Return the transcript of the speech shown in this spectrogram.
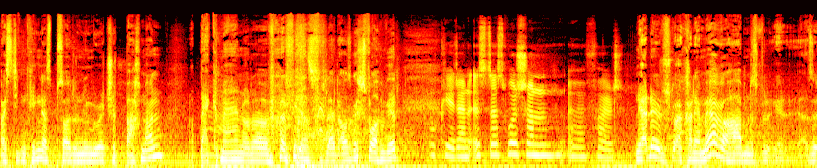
bei Stephen King das Pseudonym Richard Bachman, oder Backman oder wie das vielleicht ausgesprochen wird. Okay, dann ist das wohl schon äh, falsch. Ja, ne, kann ja mehrere haben. Das, also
